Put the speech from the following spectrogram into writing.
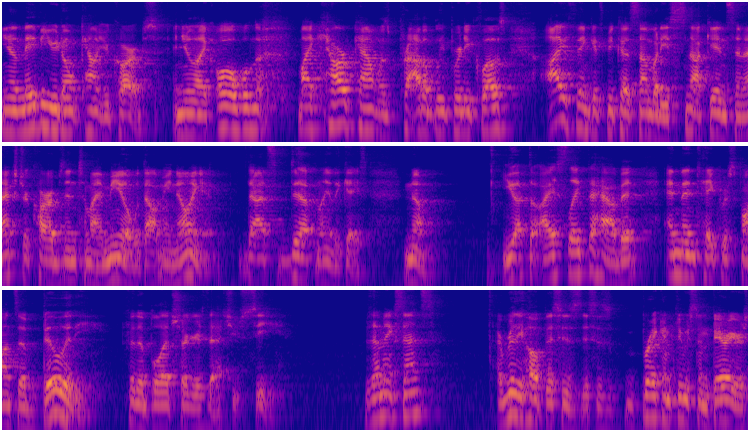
you know, maybe you don't count your carbs and you're like, oh, well, my carb count was probably pretty close. I think it's because somebody snuck in some extra carbs into my meal without me knowing it. That's definitely the case. No, you have to isolate the habit and then take responsibility for the blood sugars that you see. Does that make sense? I really hope this is this is breaking through some barriers.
